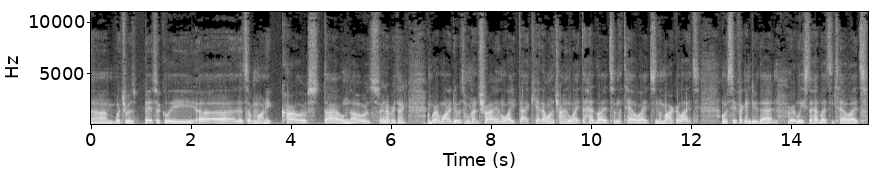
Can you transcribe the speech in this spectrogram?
um, which was basically uh, it's a Monte Carlo style nose and everything. And what I want to do is I want to try and light that kit. I want to try and light the headlights and the tail lights and the marker lights. I want to see if I can do that, or at least the headlights and tail lights.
